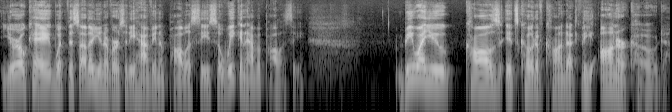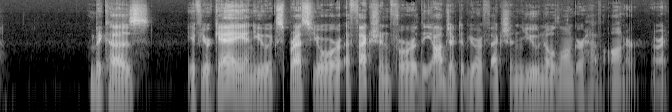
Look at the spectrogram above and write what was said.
You're okay with this other university having a policy, so we can have a policy. BYU calls its code of conduct the honor code because if you're gay and you express your affection for the object of your affection, you no longer have honor. All right.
